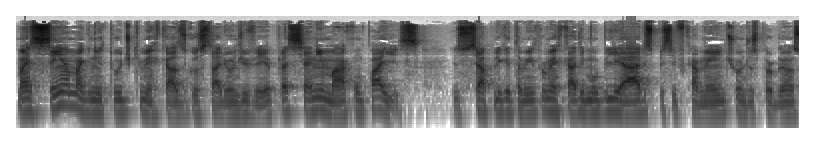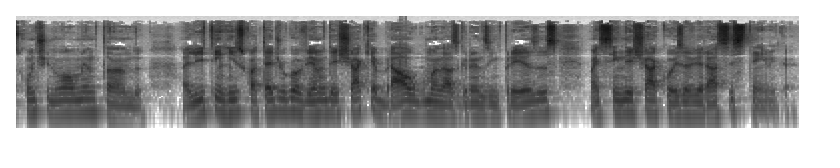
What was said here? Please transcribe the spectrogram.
mas sem a magnitude que mercados gostariam de ver para se animar com o país. Isso se aplica também para o mercado imobiliário, especificamente, onde os problemas continuam aumentando. Ali tem risco até de o governo deixar quebrar alguma das grandes empresas, mas sem deixar a coisa virar sistêmica.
